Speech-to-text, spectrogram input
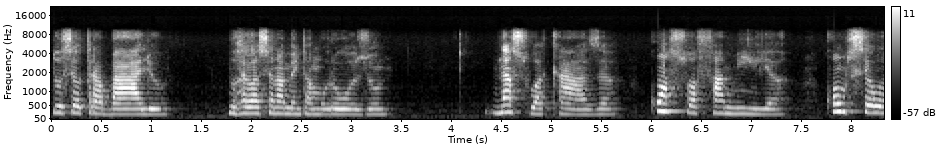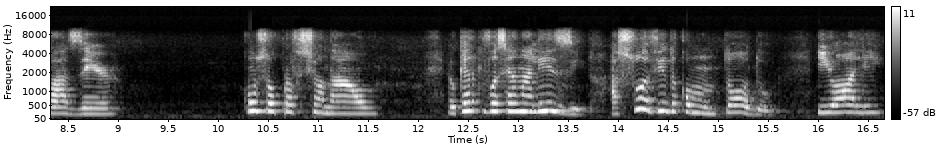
Do seu trabalho, no relacionamento amoroso, na sua casa, com a sua família, com o seu lazer, com o seu profissional. Eu quero que você analise a sua vida como um todo e olhe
